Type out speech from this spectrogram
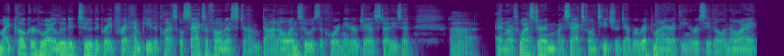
Mike Kocour, who I alluded to, the great Fred Hemke, the classical saxophonist, um, Don Owens, who was the coordinator of jazz studies at uh, at Northwestern, my saxophone teacher Deborah Richtmeyer at the University of Illinois,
